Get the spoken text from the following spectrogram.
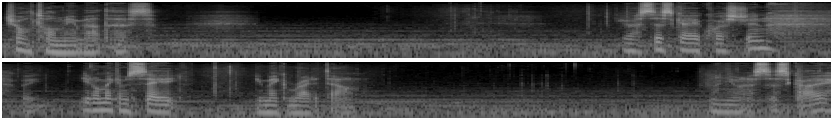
Joel told me about this. You ask this guy a question, but you don't make him say it, you make him write it down. And then you ask this guy,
